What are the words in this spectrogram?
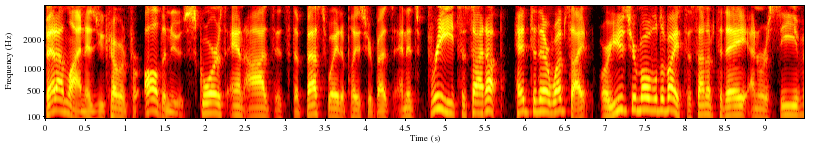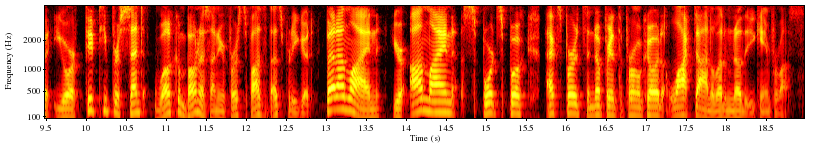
BetOnline has you covered for all the news, scores, and odds. It's the best way to place your bets, and it's free to sign up. Head to their website or use your mobile device to sign up today and receive your 50% welcome bonus on your first deposit. That's pretty good. Bet online, your online sportsbook experts, and don't forget the promo code locked on to let them know that you came from us.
